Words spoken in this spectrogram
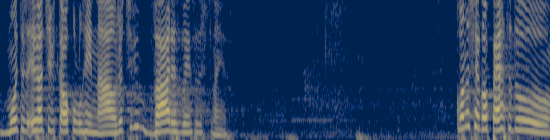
muitas, eu já tive cálculo renal, já tive várias doenças estranhas. Quando chegou perto do,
